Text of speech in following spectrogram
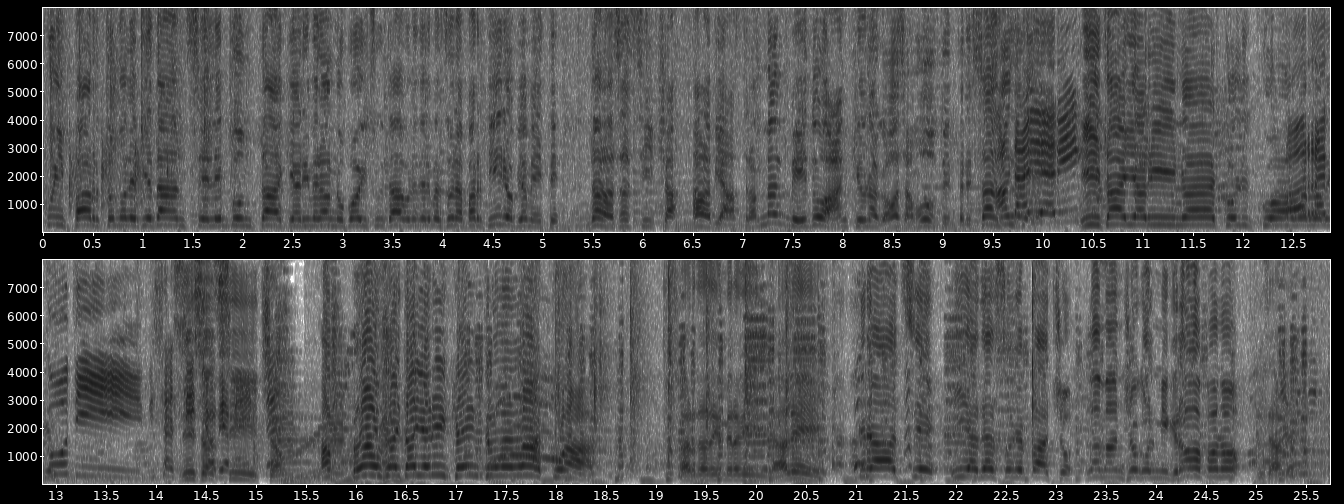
qui partono le pietanze, le bontà che arriveranno poi sui tavoli delle persone a partire ovviamente dalla salsiccia alla piastra, ma vedo anche una cosa molto interessante. tagliarini. I tagliarini, eccoli qua. Con di, salsiccia, di salsiccia. ovviamente. Applauso ai tagliarini che entrano nell'acqua. Guardate che meraviglia, Ale. Grazie. Io adesso che faccio? La mangio col microfono. Scusate.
